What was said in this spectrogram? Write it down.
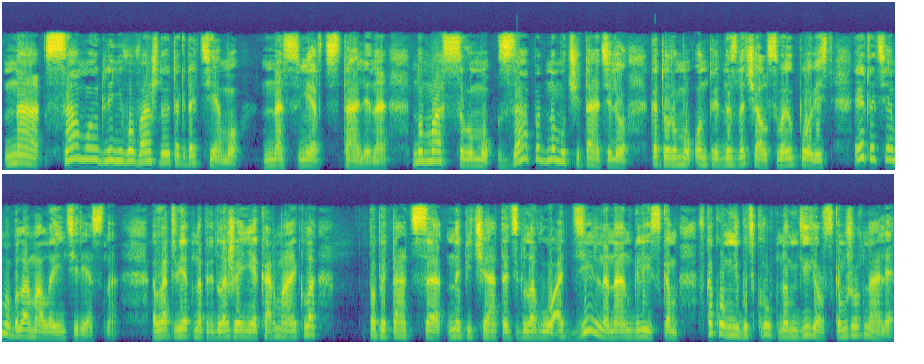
на самую для него важную тогда тему – на смерть Сталина, но массовому западному читателю, которому он предназначал свою повесть, эта тема была мало интересна. В ответ на предложение Кармайкла – попытаться напечатать главу отдельно на английском в каком-нибудь крупном нью-йоркском журнале,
